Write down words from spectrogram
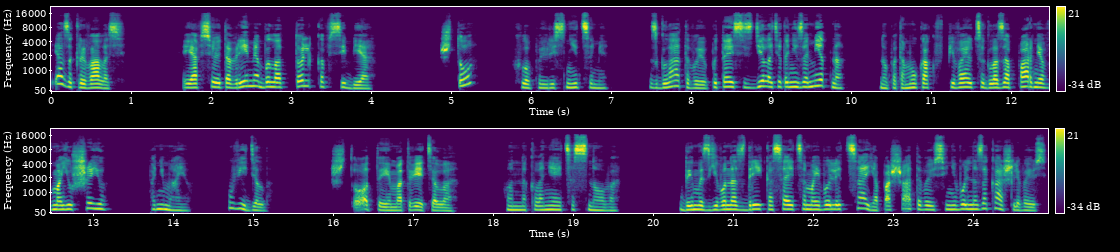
Я закрывалась. Я все это время была только в себе. «Что?» — хлопаю ресницами. Сглатываю, пытаясь сделать это незаметно, но потому как впиваются глаза парня в мою шею, понимаю. Увидел. «Что ты им ответила?» Он наклоняется снова. Дым из его ноздрей касается моего лица, я пошатываюсь и невольно закашливаюсь.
